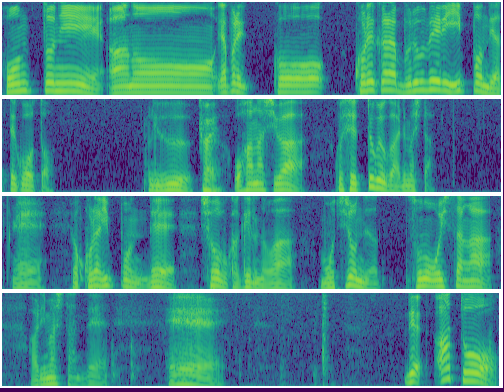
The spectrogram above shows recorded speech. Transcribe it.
本当にあのーやっぱりこうこれからブルーベリー一本でやっていこうというはい。お話はこれ説得力がありました。ええこれは一本で勝負かけるのはもちろんだその美味しさがありましたんでええであと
